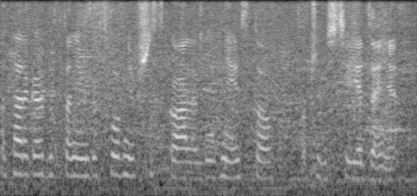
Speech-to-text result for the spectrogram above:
Na targach dostaniemy dosłownie wszystko, ale głównie jest to oczywiście jedzenie.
